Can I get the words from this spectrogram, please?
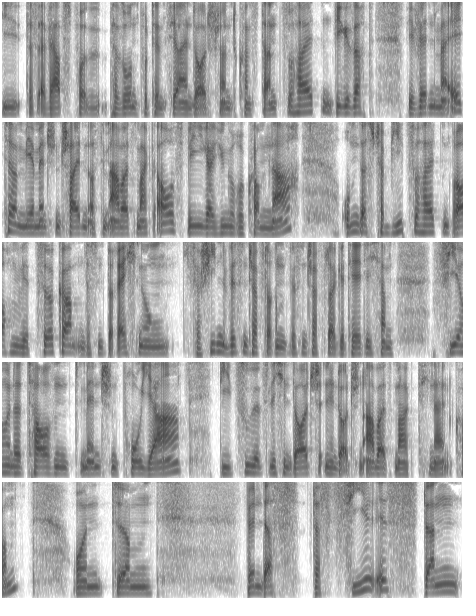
die, das Erwerbspersonenpotenzial in Deutschland konstant zu halten. Wie gesagt, wir werden immer älter, mehr Menschen scheiden aus dem Arbeitsmarkt aus, weniger Jüngere kommen nach. Um das stabil zu halten, brauchen wir circa, das sind Berechnungen, die verschiedene Wissenschaftlerinnen und Wissenschaftler getätigt haben, 400.000 Menschen pro Jahr, die zusätzlich in, Deutsch, in den deutschen Arbeitsmarkt hineinkommen. Und ähm, wenn das das Ziel ist, dann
